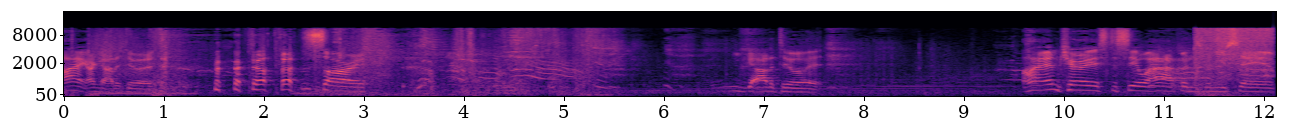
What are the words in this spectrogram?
I I gotta do it. Sorry. You gotta do it. I am curious to see what happens when you save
